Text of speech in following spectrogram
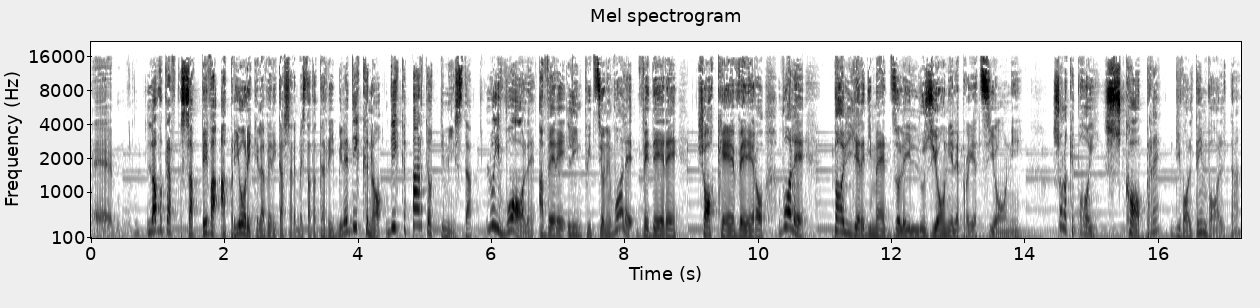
Eh, Lovecraft sapeva a priori che la verità sarebbe stata terribile, Dick no, Dick parte ottimista, lui vuole avere l'intuizione, vuole vedere ciò che è vero, vuole togliere di mezzo le illusioni e le proiezioni, solo che poi scopre di volta in volta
